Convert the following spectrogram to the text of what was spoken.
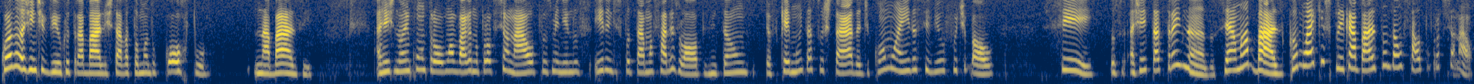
Quando a gente viu que o trabalho estava tomando corpo na base, a gente não encontrou uma vaga no profissional para os meninos irem disputar uma Fares Lopes. Então, eu fiquei muito assustada de como ainda se viu o futebol. Se os- a gente está treinando, se é uma base, como é que explica a base não dar um salto pro profissional?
